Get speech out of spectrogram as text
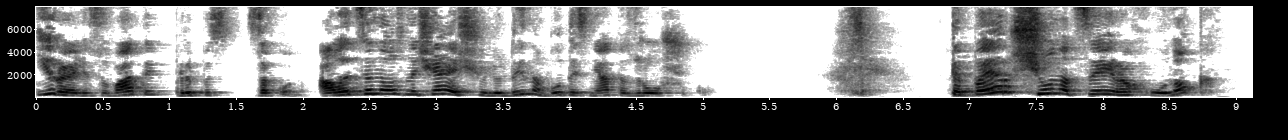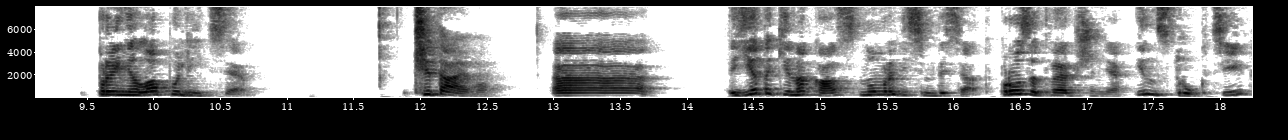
і реалізувати припис закону. Але це не означає, що людина буде знята з розшуку. Тепер, що на цей рахунок прийняла поліція? Читаємо. Е, є такий наказ номер 80 про затвердження інструкції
